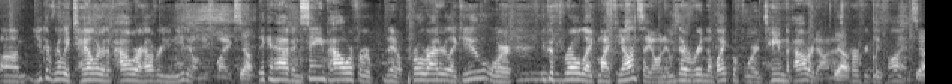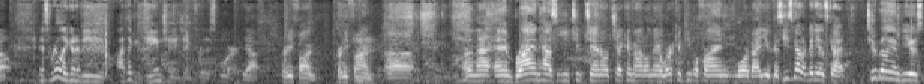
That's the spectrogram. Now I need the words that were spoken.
um, you can really tailor the power however you need it on these bikes. Yeah. They can have insane power for you know pro rider like you, or you could throw like my fiance on it who's never ridden a bike before and tame the power down. And Yeah. It's perfectly fine. So Yeah. it's really going to be, I think, a game changing for the sport. yeah, pretty fun. Pretty fun. Uh, other than that, and Brian has a YouTube channel. Check him out on there. Where can people find more about you? Because he's got a video that's got two million views.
